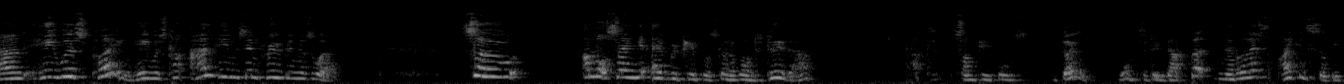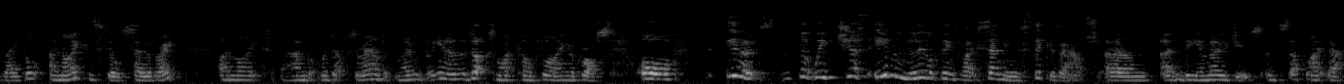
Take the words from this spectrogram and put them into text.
and he was playing, he was, and he was improving as well. So I'm not saying every pupil is going to want to do that, some pupils don't want to do that, but nevertheless, I can still be playful and I can still celebrate. I might, I haven't got my ducks around at the moment, but you know, the ducks might come flying across. Or, you know, that we just, even little things like sending the stickers out um, and the emojis and stuff like that.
